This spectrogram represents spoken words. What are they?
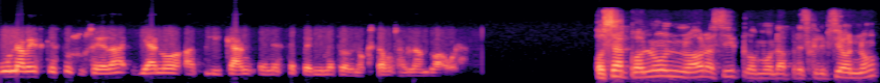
Una vez que esto suceda, ya no aplican en este perímetro de lo que estamos hablando ahora. O sea, con un, ahora sí, como la prescripción, ¿no?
